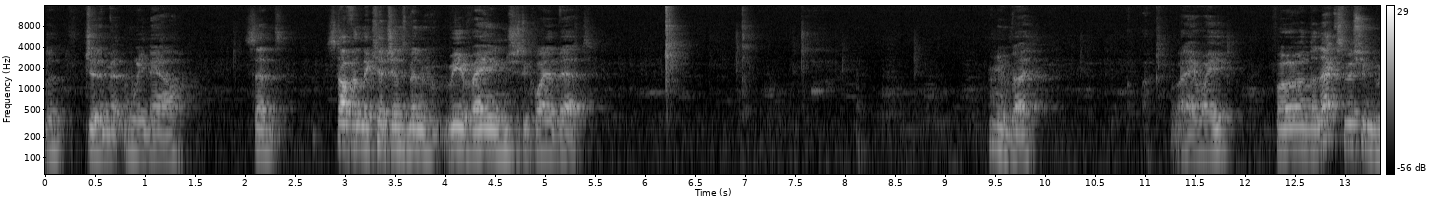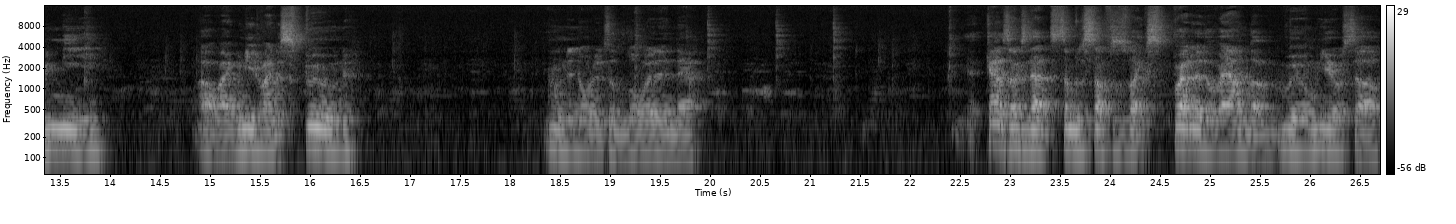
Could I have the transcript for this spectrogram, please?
legitimately now, since stuff in the kitchen's been rearranged quite a bit. But anyway, for the next mission we need, Oh right, we need to find a spoon mm, in order to lower it in there. It kind of sucks that some of the stuff is like spread around the room here, so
